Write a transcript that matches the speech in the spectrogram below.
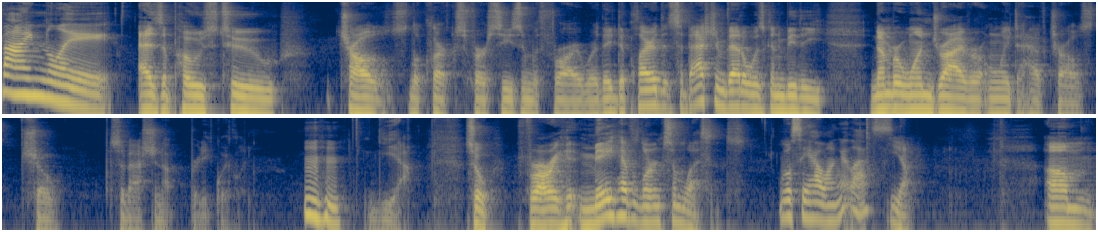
Finally, as opposed to Charles Leclerc's first season with Ferrari, where they declared that Sebastian Vettel was going to be the number one driver, only to have Charles show Sebastian up pretty quickly. Mm-hmm. Yeah. So Ferrari may have learned some lessons. we'll see how long it lasts. Yeah. Um,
